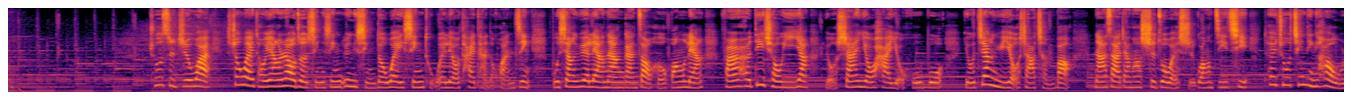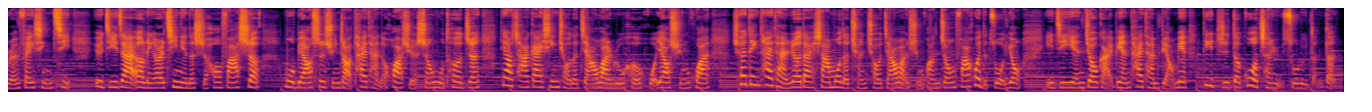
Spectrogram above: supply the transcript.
除此之外，身为同样绕着行星运行的卫星土卫六泰坦的环境，不像月亮那样干燥和荒凉，反而和地球一样，有山有海有湖泊，有降雨有沙尘暴。NASA 将它视作为时光机器，推出蜻蜓号无人飞行器，预计在二零二七年的时候发射，目标是寻找泰坦的化学生物特征，调查该星球的甲烷如何火药循环，确定泰坦热带沙漠的全球甲烷循环中发挥的作用，以及研究改变泰坦表面地质的过程与速率等等。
